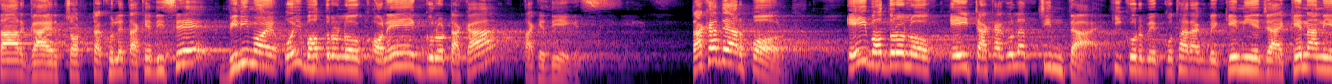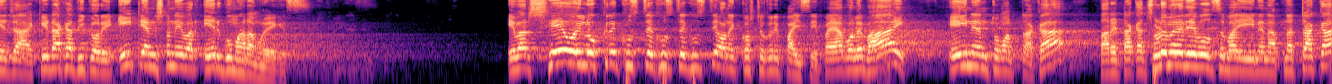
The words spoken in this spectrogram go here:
তার গায়ের চটটা খুলে তাকে দিছে। বিনিময়ে ওই ভদ্রলোক অনেকগুলো টাকা তাকে দিয়ে গেছে। টাকা দেওয়ার পর এই ভদ্রলোক এই টাকাগুলা চিন্তায়, কি করবে, কোথায় রাখবে, কে নিয়ে যায়, কে না নিয়ে যায়, কে ডাকাতি করে, এই টেনশনে এবার এর গুমারাম হয়ে গেছে। এবার সে ওই লোকরে খুঁজতে খুঁজতে খুঁজতে অনেক কষ্ট করে পাইছে। পায়া বলে, ভাই, এই নেন তোমার টাকা। তারে টাকা ছুড়ে মেরে দিয়ে বলছে, ভাই, এই নেন আপনার টাকা।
